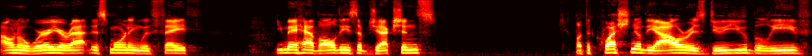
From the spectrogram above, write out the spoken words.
I don't know where you're at this morning with faith. You may have all these objections. But the question of the hour is do you believe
